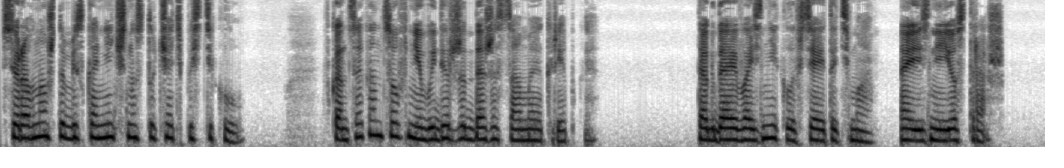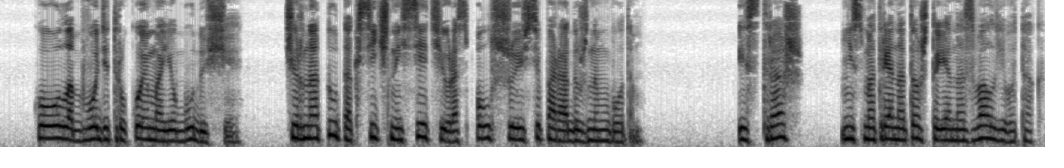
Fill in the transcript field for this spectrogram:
Все равно, что бесконечно стучать по стеклу. В конце концов, не выдержит даже самое крепкое. Тогда и возникла вся эта тьма, а из нее страж. Коул обводит рукой мое будущее, черноту токсичной сетью, расползшуюся по радужным водам. И страж Несмотря на то, что я назвал его так,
